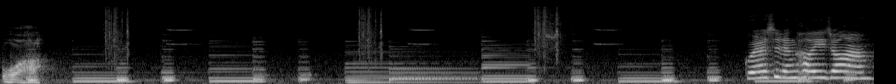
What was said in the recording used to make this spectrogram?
我果然是人靠衣装啊！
